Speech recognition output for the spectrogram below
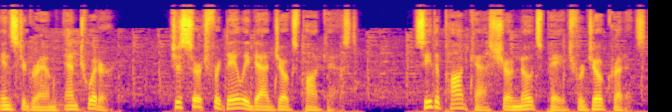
Instagram, and Twitter. Just search for Daily Dad Jokes podcast. See the podcast show notes page for joke credits.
